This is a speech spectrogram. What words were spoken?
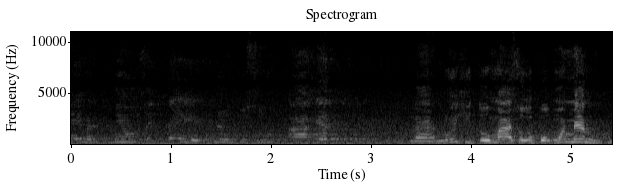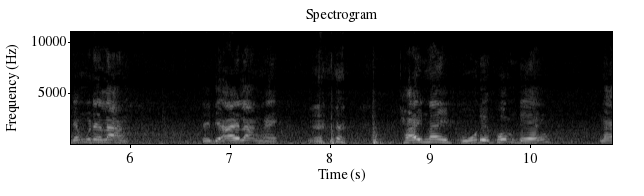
นี่มัน New City 1.0 RS นะลุยขี้ตัวมาสกปรกมาแม่ม ยังไม่ได้ล้างเดี๋ยวเดี๋ยวไอ้ายล้างให้ ภายในปูด้วยพ่มแดง หน้า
